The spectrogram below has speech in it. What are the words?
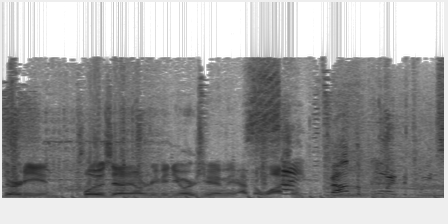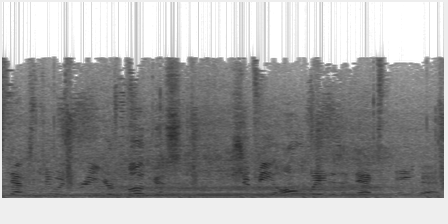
dirty and clothes that aren't even yours. You don't even have to wash them. About the point between steps two and three, your focus should be all the way to the next apex.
